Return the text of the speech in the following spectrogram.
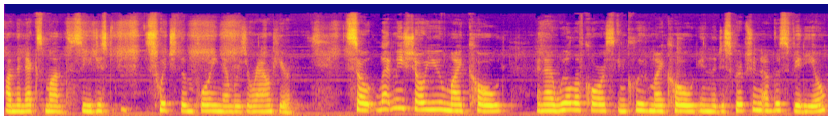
on the next month. So you just switch the employee numbers around here. So let me show you my code, and I will of course include my code in the description of this video.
